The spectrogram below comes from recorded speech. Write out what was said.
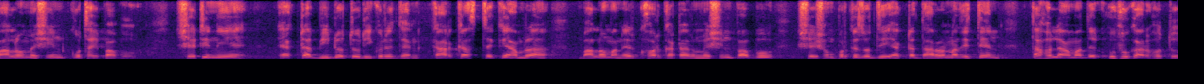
ভালো মেশিন কোথায় পাবো? সেটি নিয়ে একটা ভিডিও তৈরি করে দেন। কার কাছ থেকে আমরা ভালো মানের খড় কাটার মেশিন পাব সেই সম্পর্কে যদি একটা ধারণা দিতেন, তাহলে আমাদের উপকার হতো।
